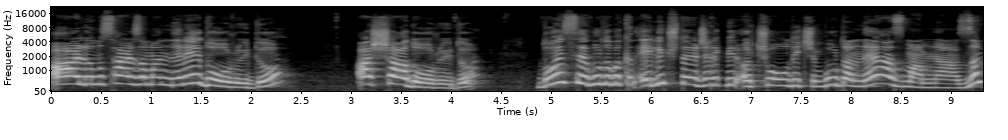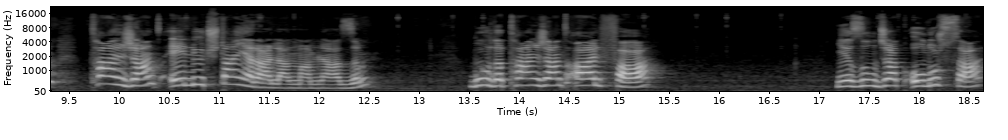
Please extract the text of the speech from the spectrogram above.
Ağırlığımız her zaman nereye doğruydu? Aşağı doğruydu. Dolayısıyla burada bakın 53 derecelik bir açı olduğu için buradan ne yazmam lazım? Tanjant 53'ten yararlanmam lazım. Burada tanjant alfa yazılacak olursa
